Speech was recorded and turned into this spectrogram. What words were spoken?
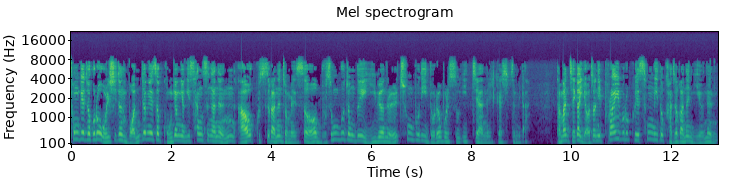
통계적으로 올 시즌 원정에서 공격력이 상승하는 아우쿠스라는 점에서 무승부 정도의 이변을 충분히 노려볼 수 있지 않을까 싶습니다. 다만 제가 여전히 프라이브루크의 승리도 가져가는 이유는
